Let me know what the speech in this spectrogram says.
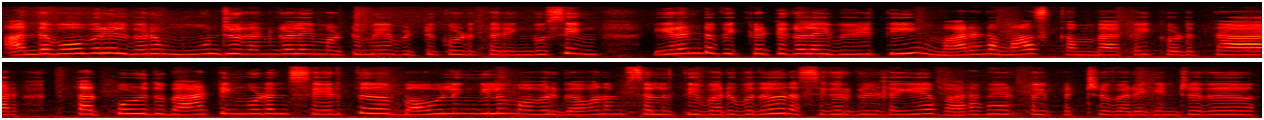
அந்த ஓவரில் வெறும் மூன்று ரன்களை மட்டுமே விட்டுக் கொடுத்த ரிங்கு சிங் இரண்டு விக்கெட்டுகளை வீழ்த்தி மரணமாஸ் கம்பேக்கை கொடுத்தார். தற்பொழுது பேட்டிங்குடன் சேர்த்து பவுலிங்கிலும் அவர் கவனம் செலுத்தி வருவது ரசிகர்களிடையே வரவேற்பை பெற்று வருகின்றது.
